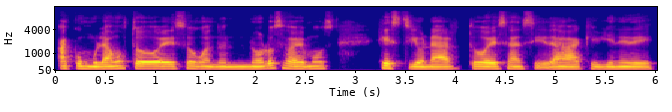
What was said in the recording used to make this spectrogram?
acumulamos todo eso, cuando no lo sabemos gestionar, toda esa ansiedad que viene de,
